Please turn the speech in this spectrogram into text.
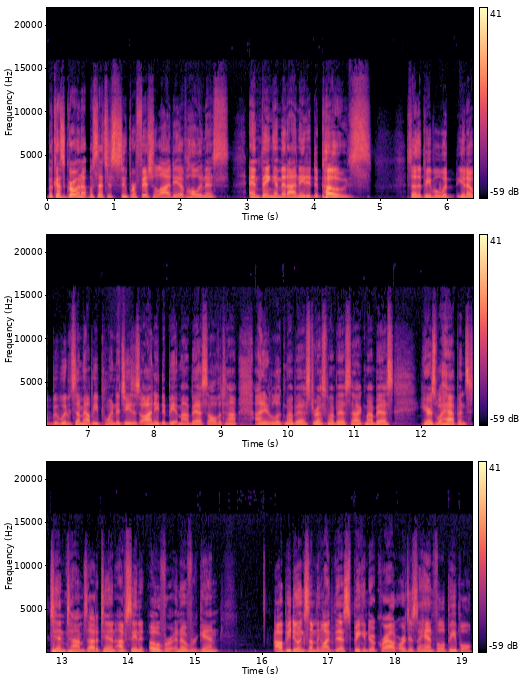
Because growing up with such a superficial idea of holiness and thinking that I needed to pose so that people would, you know, would somehow be pointed to Jesus. Oh, I need to be at my best all the time. I need to look my best, dress my best, act my best. Here's what happens 10 times out of 10. I've seen it over and over again. I'll be doing something like this, speaking to a crowd or just a handful of people,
